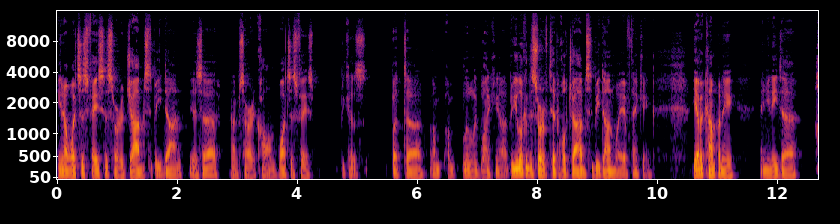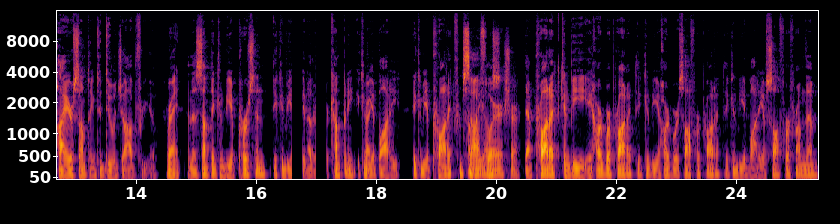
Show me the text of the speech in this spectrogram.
you know what's his face is sort of jobs to be done is uh, I'm sorry to call him what's his face because, but uh, I'm, I'm literally blanking on it. But you look at the sort of typical jobs to be done way of thinking. You have a company and you need to hire something to do a job for you. Right. And that something can be a person, it can be another company, it can right. be a body, it can be a product from somebody software, else. Sure. That product can be a hardware product, it can be a hardware software product, it can be a body of software from them.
